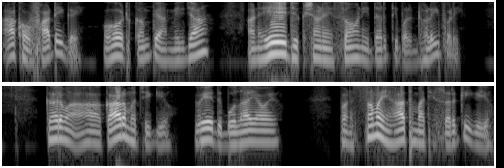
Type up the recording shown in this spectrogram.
આંખો ફાટી ગઈ. હોઠ કંપ્યા મિર્જા અને એ જ ક્ષણે સોહની ધરતી પર ઢળી પડી. ઘરમાં હાહાકાર મચી ગયો. વેદ બોલાઈ આવ્યો, પણ સમય હાથમાંથી સરકી ગયો.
